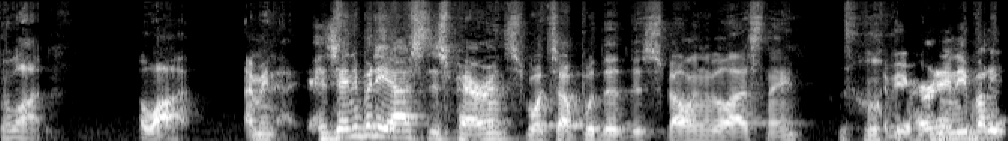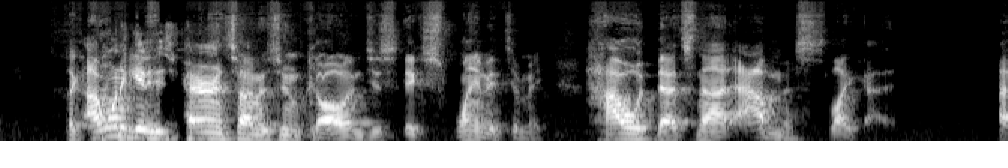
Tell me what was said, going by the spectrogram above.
A lot. A lot. I mean, has anybody asked his parents what's up with the, the spelling of the last name? Have you heard anybody? Like, I want to get his parents on a Zoom call and just explain it to me how that's not Abmas. Like, I,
